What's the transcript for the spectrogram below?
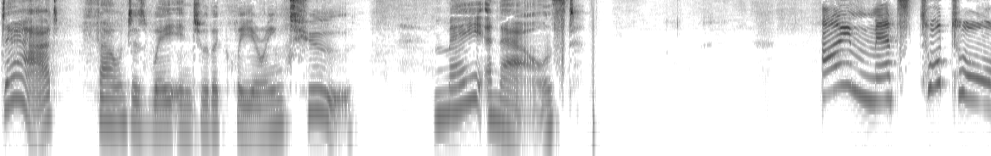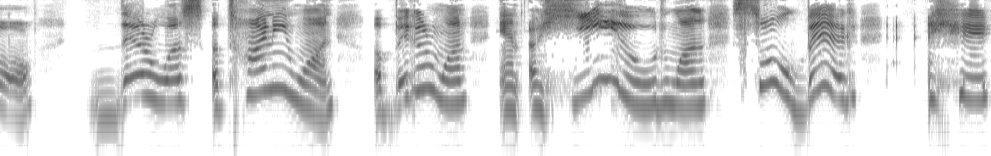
Dad found his way into the clearing too. Mei announced. I met Toto. There was a tiny one, a bigger one, and a huge one. So big, he,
